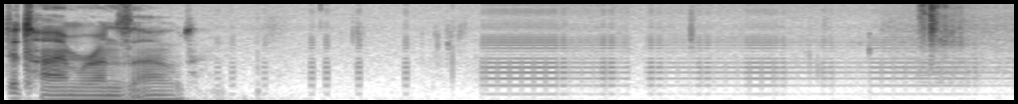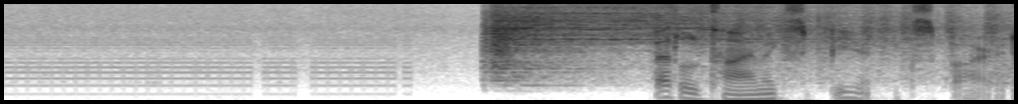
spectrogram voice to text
The time runs out. Battle time expi expired.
